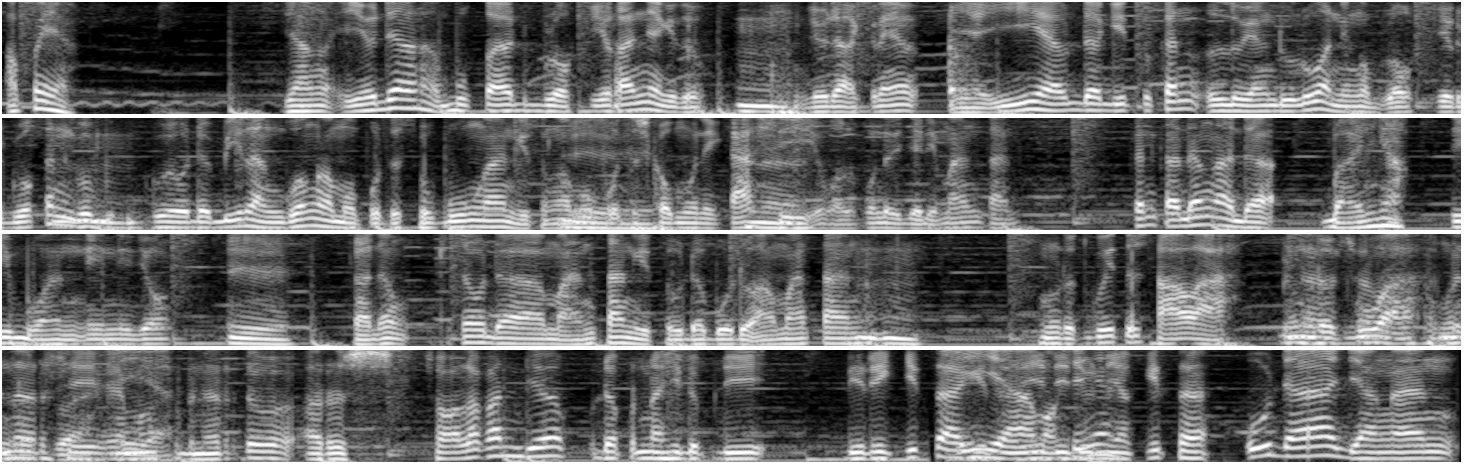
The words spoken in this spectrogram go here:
apa ya? Yang yaudah buka blokirannya gitu. Hmm. Yaudah akhirnya ya iya udah gitu kan lu yang duluan yang ngeblokir gue kan gue Hmm. gue udah bilang gue nggak mau putus hubungan gitu nggak mau Iya, putus iya. komunikasi walaupun udah jadi mantan kan kadang ada banyak sih buan ini dong Iya. kadang kita udah mantan gitu udah bodoh amatan Mm-mm. menurut gue itu salah Bener, menurut gua bener menurut gua. sih. Emang iya. sebenarnya tuh harus soalnya kan dia udah pernah hidup di diri kita gitu, Iya, di- di dunia kita. udah jangan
